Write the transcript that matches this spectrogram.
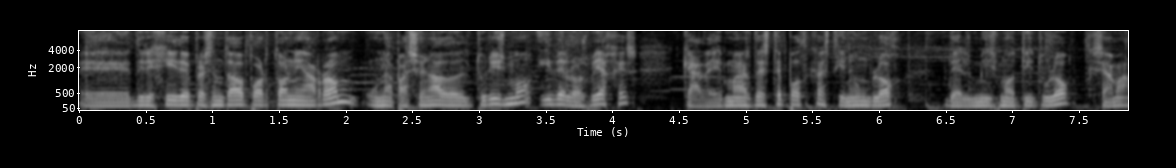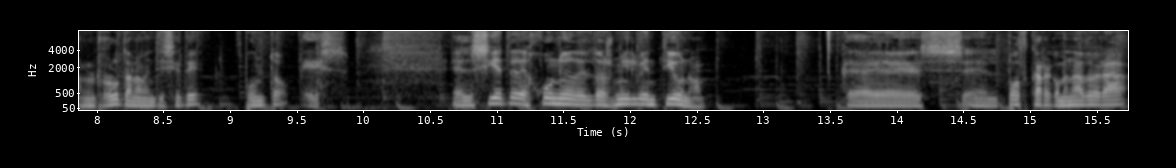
Eh, dirigido y presentado por Tony Arrom, un apasionado del turismo y de los viajes, que además de este podcast tiene un blog del mismo título que se llama ruta97.es. El 7 de junio del 2021, el podcast recomendado era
